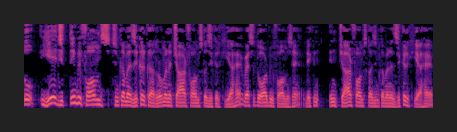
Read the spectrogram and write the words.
تو یہ جتنی بھی فارمز جن کا میں ذکر کر رہا ہوں، میں نے چار فارمز کا ذکر کیا ہے۔ ویسے تو اور بھی فارمز ہیں، لیکن ان چار فارمز کا جن کا میں نے ذکر کیا ہے،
